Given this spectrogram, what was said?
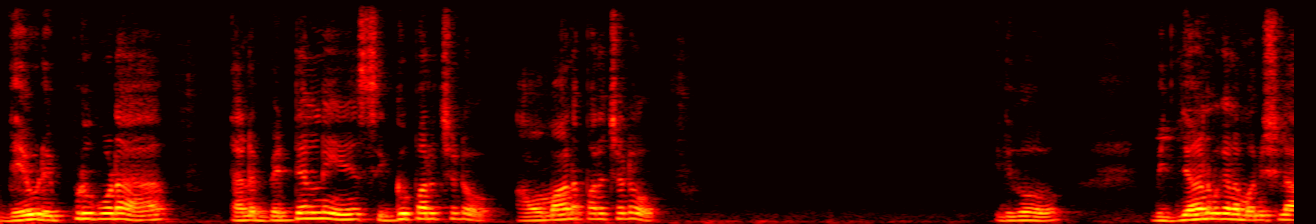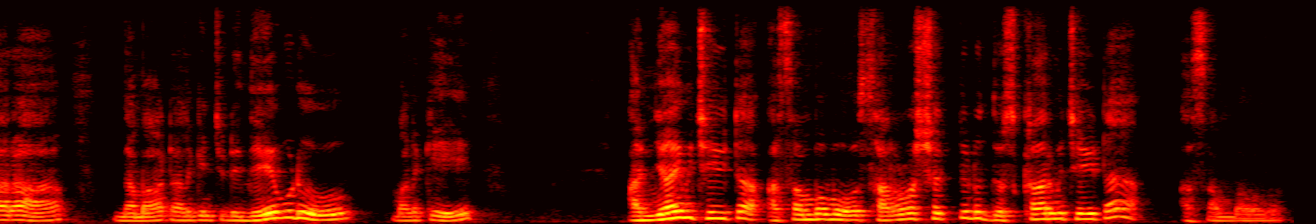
దేవుడు ఎప్పుడు కూడా తన బిడ్డల్ని సిగ్గుపరచడు అవమానపరచడు. ఇదిగో విజ్ఞానం గల మనుషులారా నా మాట అలగించడు దేవుడు మనకి అన్యాయం చేయుట అసంభవము సర్వశక్తుడు దుష్కారం చేయుట అసంభవము.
